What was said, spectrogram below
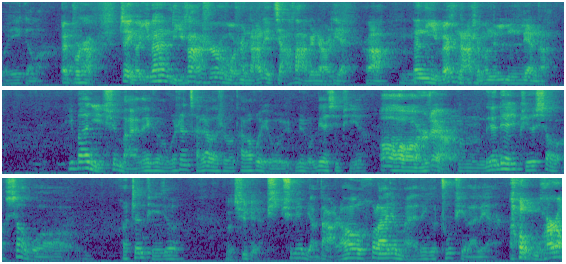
纹一个嘛，哎，不是这个，一般理发师傅是拿那假发跟这儿练，是吧？那你们是拿什么练的？一般你去买那个纹身材料的时候，它会有那种练习皮，哦哦哦，是这样的，嗯，练练习皮的效效果和真皮就有区别。区区别比较大。然后后来就买那个猪皮来练，哦，五花肉，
